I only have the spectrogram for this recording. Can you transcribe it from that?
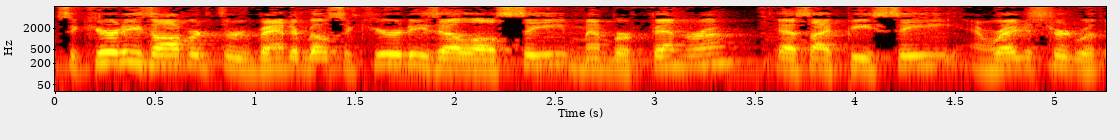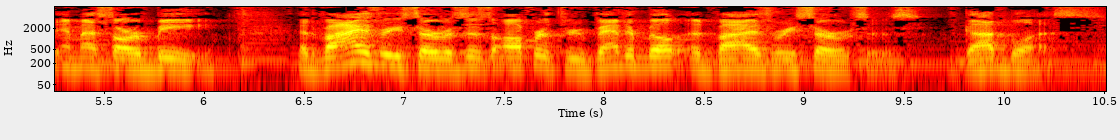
Securities offered through Vanderbilt Securities LLC, member FINRA, SIPC, and registered with MSRB. Advisory services offered through Vanderbilt Advisory Services. God bless.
